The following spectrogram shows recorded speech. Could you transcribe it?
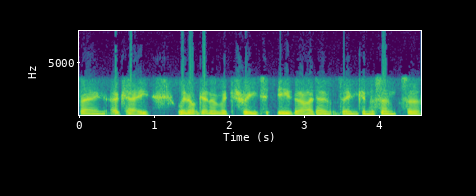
saying, okay, we're not going to retreat either, I don't think, in the sense of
